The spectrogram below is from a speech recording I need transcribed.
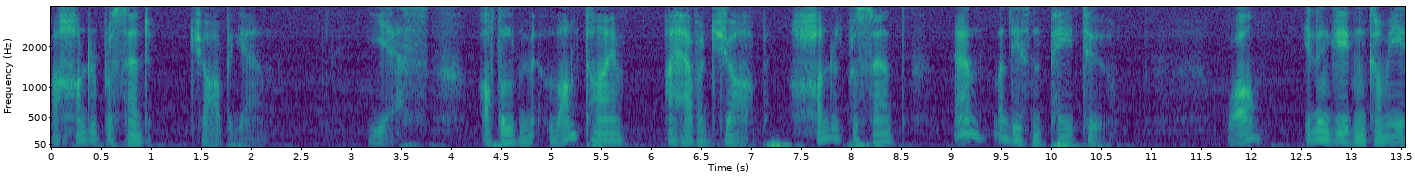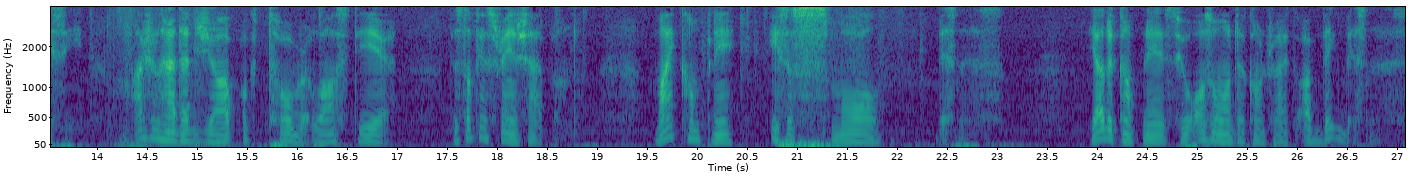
a 100% job again. Yes, after a long time, I have a job, 100%, and a decent pay too. Well, it didn't even come easy. I should have had that job October last year, but something strange happened. My company is a small business. The other companies who also want the contract are big business.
